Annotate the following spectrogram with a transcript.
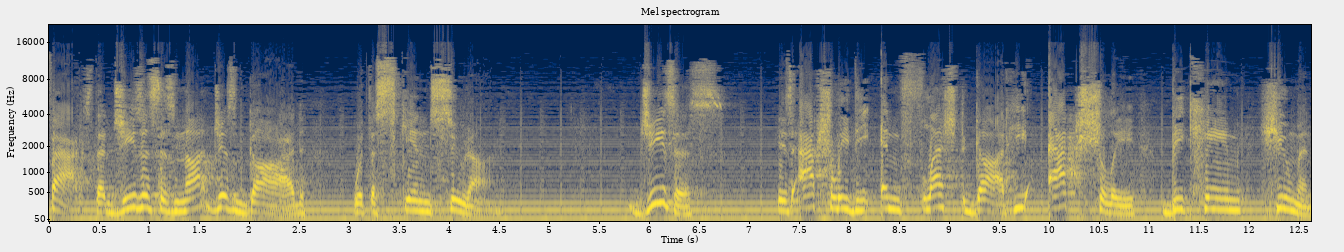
fact that Jesus is not just God with a skin suit on. Jesus is actually the enfleshed God. He actually became human.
